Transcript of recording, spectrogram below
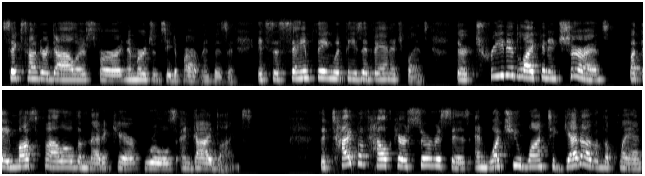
$600 for an emergency department visit. It's the same thing with these Advantage plans. They're treated like an insurance, but they must follow the Medicare rules and guidelines. The type of healthcare services and what you want to get out of the plan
